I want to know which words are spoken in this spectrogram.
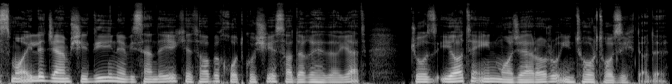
اسماعیل جمشیدی نویسنده کتاب خودکشی صادق هدایت جزئیات این ماجرا رو اینطور توضیح داده.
